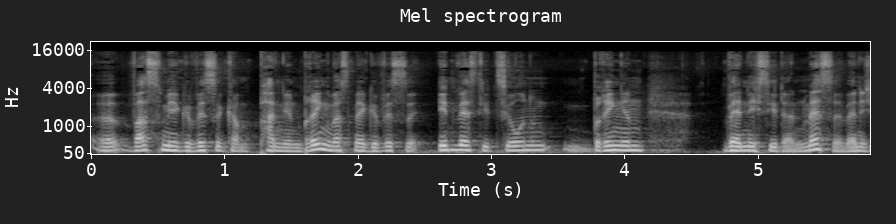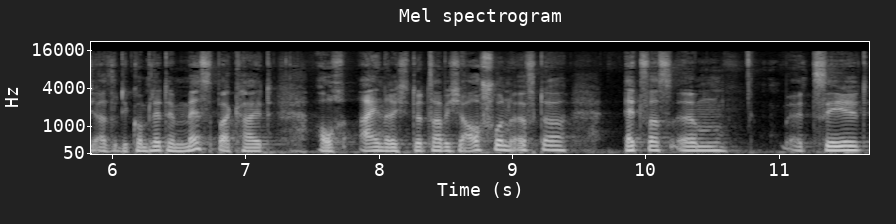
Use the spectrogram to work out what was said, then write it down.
äh, was mir gewisse Kampagnen bringen, was mir gewisse Investitionen bringen, wenn ich sie dann messe. Wenn ich also die komplette Messbarkeit auch einrichte, das habe ich ja auch schon öfter etwas ähm, erzählt,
